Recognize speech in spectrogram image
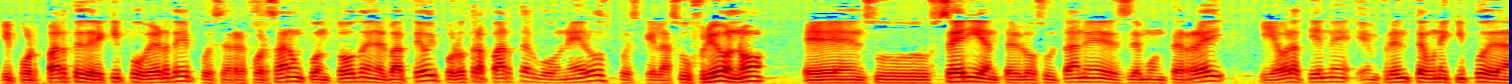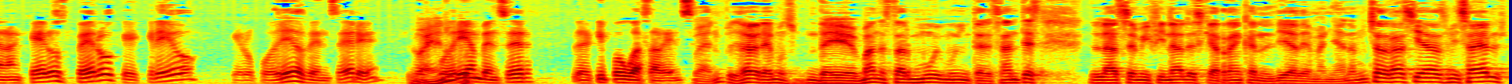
y por parte del equipo verde pues se reforzaron con todo en el bateo y por otra parte Algodoneros pues que la sufrió, ¿no? en su serie entre los sultanes de Monterrey y ahora tiene enfrente a un equipo de naranjeros, pero que creo que lo podrías vencer, ¿eh? Lo podrían vencer el equipo guasavense. Bueno, pues ya veremos. De, van a estar muy, muy interesantes las semifinales que arrancan el día de mañana. Muchas gracias, Misael.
